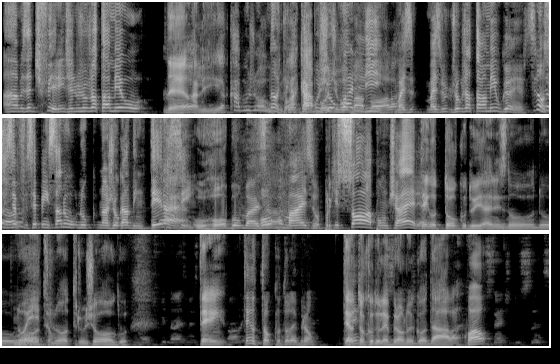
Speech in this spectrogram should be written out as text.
Ah, mas é diferente. Ali o jogo já tava meio. Não, ali acaba o jogo. Não, então acaba o jogo ali. Mas, mas o jogo já tava meio ganho. Se não, se você, você pensar no- no- na jogada inteira, É, assim. O roubo, mas. Roubo a- mais, porque só a ponte aérea. Tem o toco do Yannis no, no, No outro, no outro jogo. Tem, Tem o toco do Lebron. tem Tem? o toco do Lebron no Igodala. Qual? set do Suns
